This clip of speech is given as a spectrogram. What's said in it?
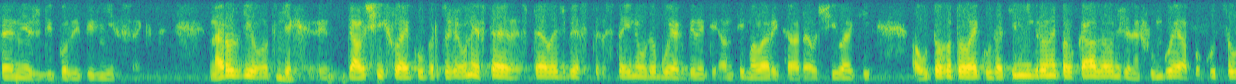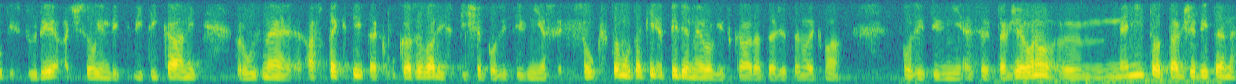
téměř vždy pozitivní efekt. na rozdíl od těch dalších léků, protože on je v té, v té léčbě v stejnou dobu, jak byly ty antimalarica a další léky. A u tohoto léku zatím nikdo neprokázal, že nefunguje a pokud jsou ty studie, ač jsou jim vytýkány různé aspekty, tak ukazovali spíše pozitivní efekt. Jsou k tomu taky epidemiologická data, že ten lék má pozitivní efekt. Takže ono, um, není to tak, že by ten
